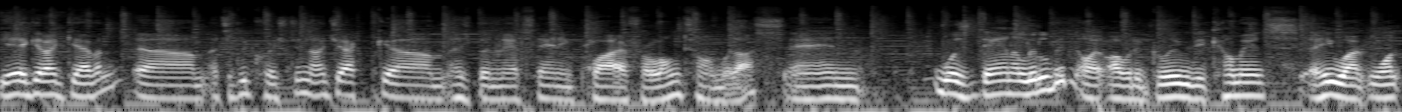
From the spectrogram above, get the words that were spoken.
Yeah, g'day Gavin. Um, that's a good question. No, Jack um, has been an outstanding player for a long time with us and was down a little bit. I, I would agree with your comments. He won't want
